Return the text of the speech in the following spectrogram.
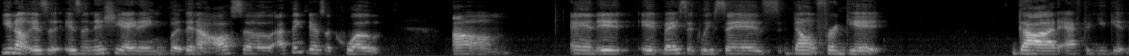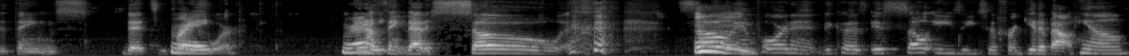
you know, is is initiating? But then I also I think there's a quote, um, and it it basically says, Don't forget God after you get the things that you pray right. for. Right. And I think that is so so mm. important because it's so easy to forget about him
